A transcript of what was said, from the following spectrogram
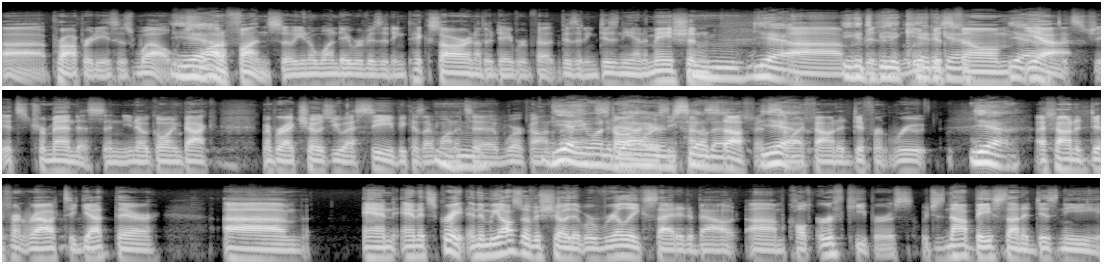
uh, properties as well, which is a lot of fun. So you know, one day we're visiting Pixar, another day we're visiting Disney Animation. Mhm. Yeah. Um, you get to be a kid again. Lucasfilm. Yeah. Yeah. it's it's tremendous. And you know, going back, remember I chose USC because I wanted to work on Mm-hmm. Yeah, you be Star Wars and kind of that. stuff, and Yeah. so I found a different route. Yeah. I found a different route to get there. Um, and and it's great. And then we also have a show that we're really excited about um, called Earth Keepers, which is not based on a Disney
